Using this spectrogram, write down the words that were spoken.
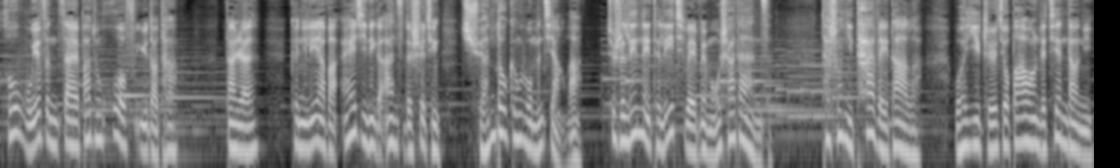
和我五月份在巴顿霍夫遇到他，当然，肯尼利亚把埃及那个案子的事情全都跟我们讲了，就是 Linet 利奇维被谋杀的案子。他说你太伟大了，我一直就巴望着见到你，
